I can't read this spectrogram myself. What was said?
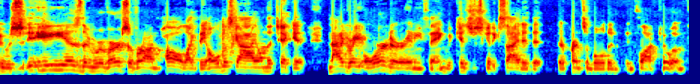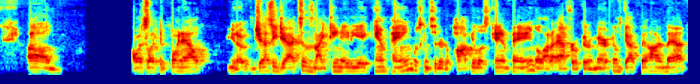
who's he is the reverse of Ron Paul, like the oldest guy on the ticket, not a great orator or anything, but kids just get excited that they're principled and, and flock to him. Um, I always like to point out you know, Jesse Jackson's 1988 campaign was considered a populist campaign. A lot of African Americans got behind that.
